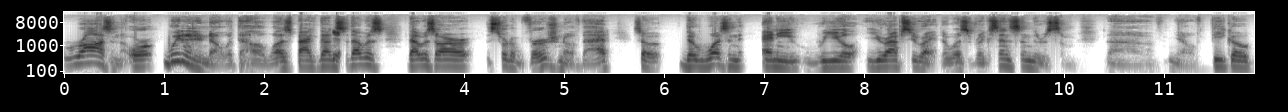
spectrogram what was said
rosin or we didn't even know what the hell it was back then yeah. so that was that was our sort of version of that so there wasn't any real you're absolutely right there was rick simpson there was some uh, you know fico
